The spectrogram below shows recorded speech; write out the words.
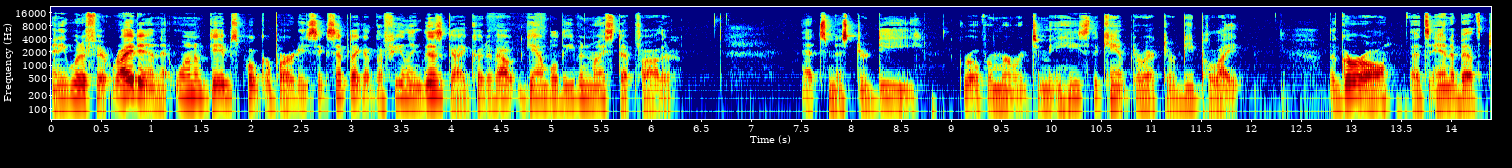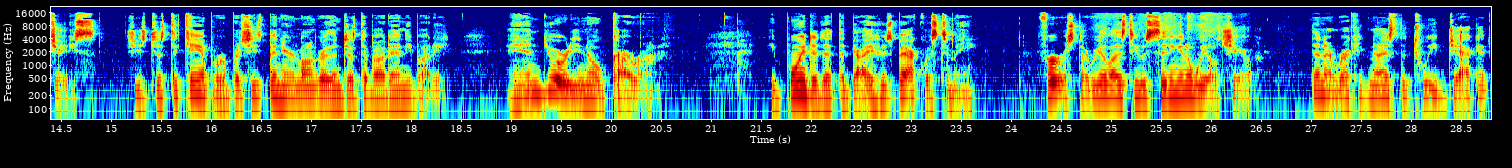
and he would have fit right in at one of Gabe's poker parties, except I got the feeling this guy could have out gambled even my stepfather. That's Mr. D. Grover murmured to me. He's the camp director. Be polite. The girl, that's Annabeth Chase. She's just a camper, but she's been here longer than just about anybody. And you already know Chiron. He pointed at the guy whose back was to me. First, I realized he was sitting in a wheelchair. Then I recognized the tweed jacket,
